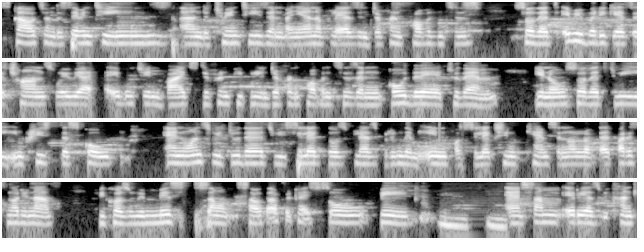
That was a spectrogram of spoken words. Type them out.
scout under 17s and the 20s and Banyana players in different provinces so that everybody gets a chance where we are able to invite different people in different provinces and go there to them, you know, so that we increase the scope. And once we do that, we select those players, bring them in for selection camps and all of that. But it's not enough because we miss some of South Africa is so big mm-hmm. and some areas we can't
